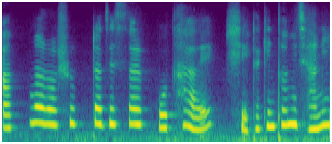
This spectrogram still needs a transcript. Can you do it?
আপনার অসুখটা যে স্যার কোথায় সেটা কিন্তু আমি জানি।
